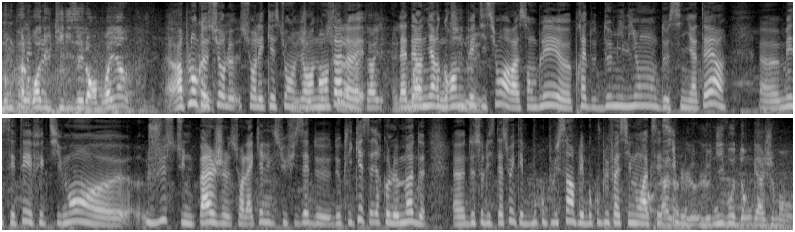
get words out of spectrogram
n'ont pas le droit d'utiliser leurs moyens. Rappelons que sur, le, sur les questions Donc, que environnementales, la bataille, dernière grande pétition a rassemblé euh, près de 2 millions de signataires. Euh, mais c'était effectivement euh, juste une page sur laquelle il suffisait de, de cliquer. C'est-à-dire que le mode euh, de sollicitation était beaucoup plus simple et beaucoup plus facilement Là, accessible. le, le niveau d'engagement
